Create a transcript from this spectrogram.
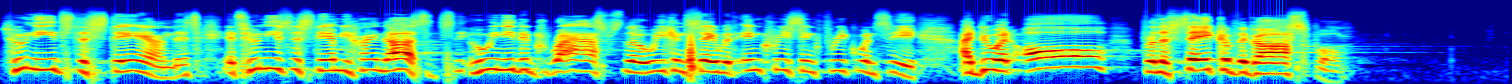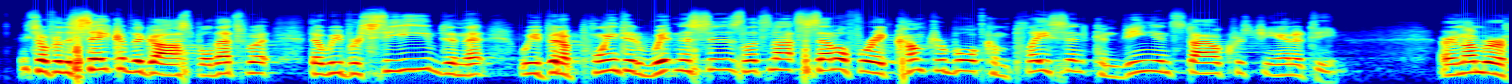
it's who needs to stand. It's, it's who needs to stand behind us. It's who we need to grasp so that we can say with increasing frequency, I do it all for the sake of the gospel. And so, for the sake of the gospel, that's what that we've received and that we've been appointed witnesses. Let's not settle for a comfortable, complacent, convenient style Christianity. I remember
